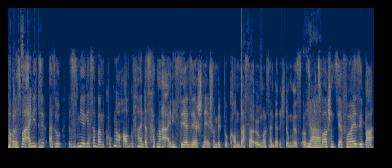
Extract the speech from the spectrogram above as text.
Aber das war eigentlich, also das ist mir gestern beim Gucken auch aufgefallen, das hat man eigentlich sehr, sehr schnell schon mitbekommen, dass da irgendwas in der Richtung ist. Also ja. das war schon sehr vorhersehbar.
